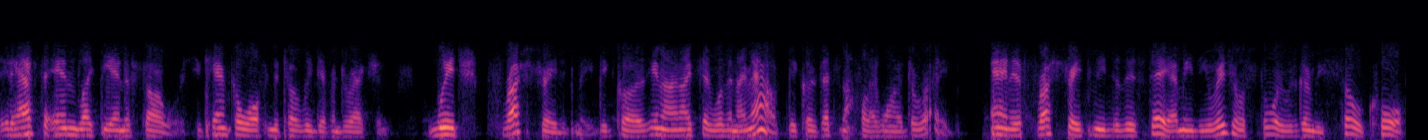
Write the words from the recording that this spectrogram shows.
it has to end like the end of Star Wars. You can't go off in a totally different direction, which frustrated me because, you know, and I said, well, then I'm out because that's not what I wanted to write. And it frustrates me to this day. I mean, the original story was going to be so cool.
